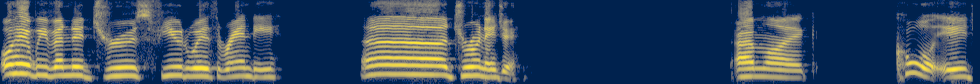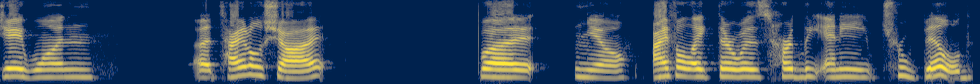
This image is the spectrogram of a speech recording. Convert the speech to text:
oh hey we've ended drew's feud with randy. Uh drew and aj i'm like cool aj won a title shot. But you know i felt like there was hardly any true build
